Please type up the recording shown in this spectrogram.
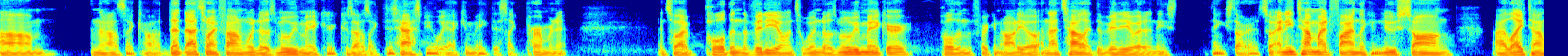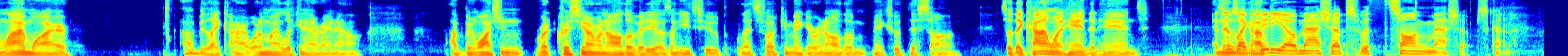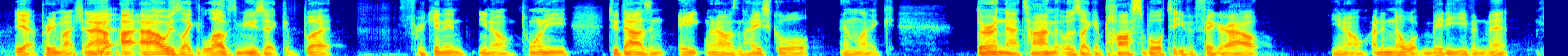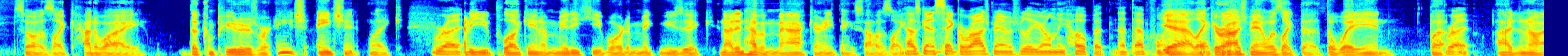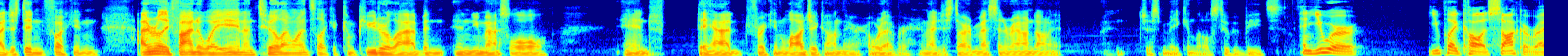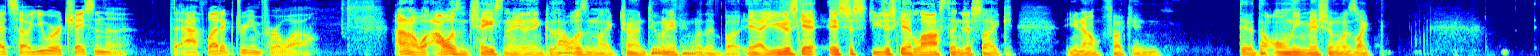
Um, and then I was like, oh, that, that's when I found Windows Movie Maker because I was like, this has to be a way I can make this like permanent. And so I pulled in the video into Windows Movie Maker, pulled in the freaking audio, and that's how like the video and these things started. So anytime I'd find like a new song I liked on LimeWire, I'd be like, all right, what am I looking at right now? I've been watching R- Cristiano Ronaldo videos on YouTube. Let's fucking make a Ronaldo mix with this song. So they kind of went hand in hand. And so it was like, I- video mashups with song mashups, kind of. yeah, pretty much. And I, Yeah. I, I always like loved music, but freaking in, you know, 20, 2008 when I was in high school and like during that time, it was like impossible to even figure out, you know, I didn't know what MIDI even meant. So I was like, how do I, the computers were ancient, ancient. Like, Right. how do you plug in a MIDI keyboard and make music? And I didn't have a Mac or anything. So I was like, I was gonna say GarageBand was really your only hope at, at that point. yeah, like. GarageBand was like the the way in, but Right. I don't know. I just didn't fucking. I didn't really find a way in until I went to like a computer lab in in UMass Lowell, and they had freaking Logic on there or whatever, and I just started messing around on it, just making little stupid beats. And you were you played college soccer, right? So you were chasing the the athletic dream for a while. I don't know. I wasn't chasing anything because I wasn't like trying to do anything with it. But yeah, you just get it's just you just get lost in just like, you know, fucking. The the only mission was like.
